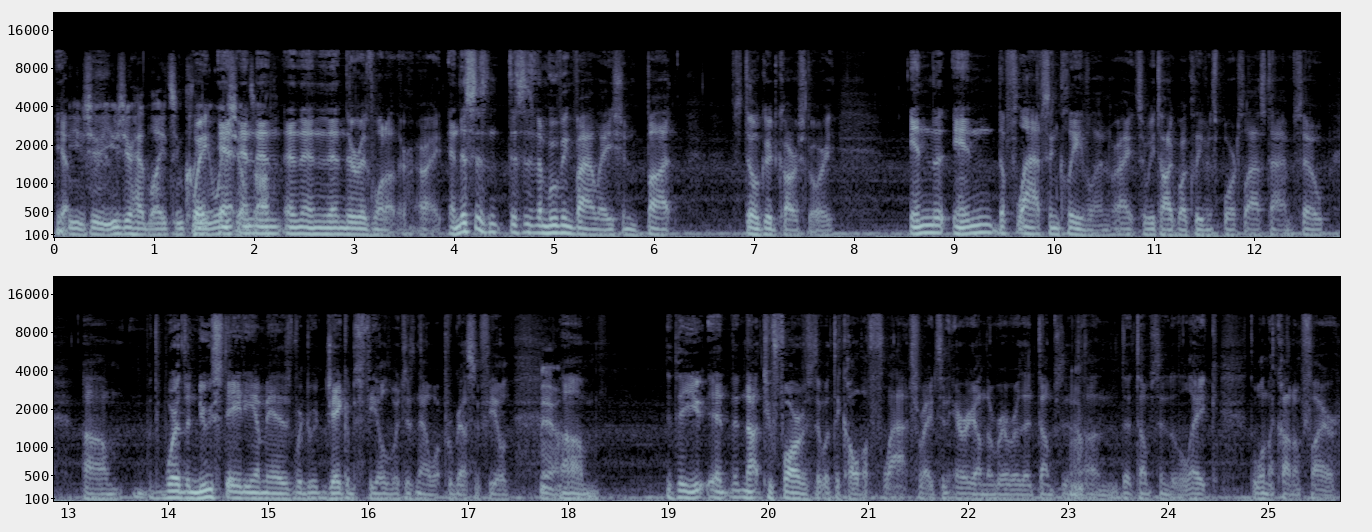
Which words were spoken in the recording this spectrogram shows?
yeah. use your use your headlights, and clean Wait, your and, windshields and off. then and then then there is one other. All right, and this isn't this isn't a moving violation, but still good car story. In the in the flats in Cleveland, right? So we talked about Cleveland sports last time. So um, where the new stadium is, where Jacobs Field, which is now what Progressive Field. Yeah. Um, the not too far is what they call the flats, right? It's an area on the river that dumps in, on, that dumps into the lake, the one that caught on fire.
